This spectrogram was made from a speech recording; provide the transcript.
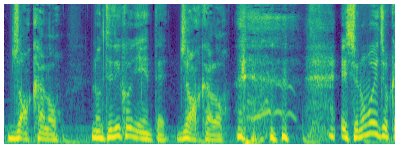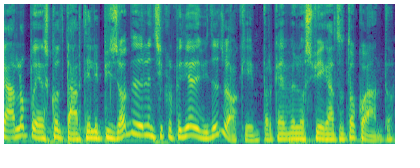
giocalo. Non ti dico niente niente, giocalo. e se non vuoi giocarlo, puoi ascoltarti l'episodio dell'enciclopedia dei videogiochi, perché ve l'ho spiegato tutto quanto.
